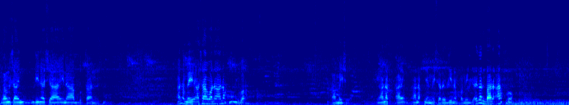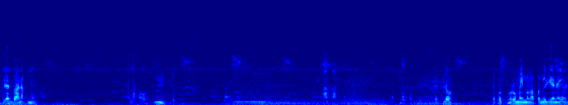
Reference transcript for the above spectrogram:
Hanggang sa hindi na siya inaabutan. Ano, may asawa na anak mo, di ba? Ah, may, yung anak, ay, anak niya may sarili ng pamilya. Ilan ba anak mo? Ilan ba anak mo? Anak ko. Hmm. Bali. Apat. Tatlo, tatlo. Tatlo. Tapos puro may mga pamilya na yon.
